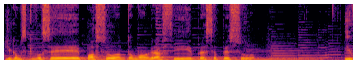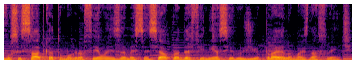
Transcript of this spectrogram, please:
digamos que você passou uma tomografia para essa pessoa e você sabe que a tomografia é um exame essencial para definir a cirurgia para ela mais na frente.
